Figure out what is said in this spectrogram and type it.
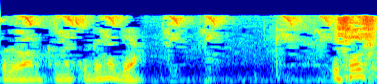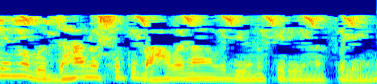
පුළුවන්කම තිබෙන දෙයක්. විශේෂයෙන්ම බුද්ධානුස්සති භාවනාව දියුණු කිරීම තුළින්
